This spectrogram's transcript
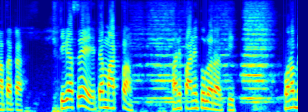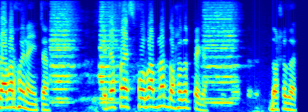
মাথাটা। ঠিক আছে? এটা মাঠ পাম্প। মানে পানি তোলার আর কি। কোনো ব্যবহার হয় না এটা। এটা প্রাইস পড়বে আপনার দশ হাজার টাকা। দশ হাজার।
